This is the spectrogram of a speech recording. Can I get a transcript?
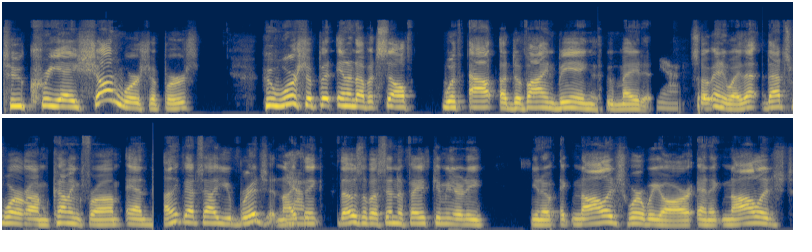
to creation worshipers who worship it in and of itself without a divine being who made it. Yeah. So anyway, that that's where I'm coming from and I think that's how you bridge it. And Yeah. I think those of us in the faith community, you know, acknowledge where we are and acknowledged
